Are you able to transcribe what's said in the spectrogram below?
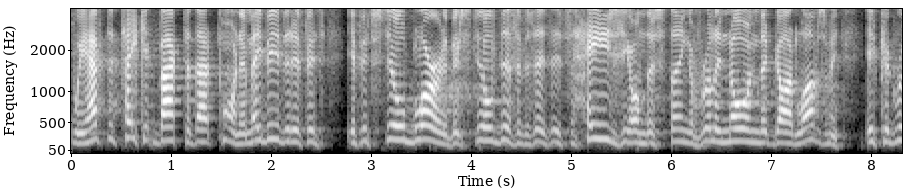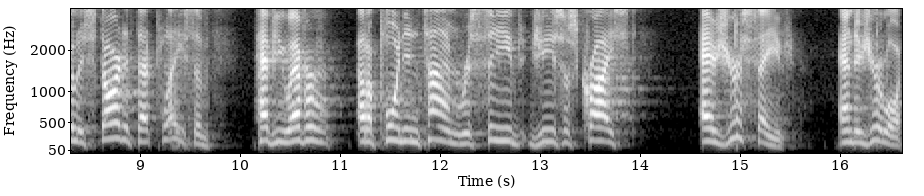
We, have to take it back to that point. It may be that if it's, if it's still blurred, if it's still dis, if it's, it's hazy on this thing of really knowing that God loves me, it could really start at that place of have you ever, at a point in time, received Jesus Christ as your Savior and as your Lord?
